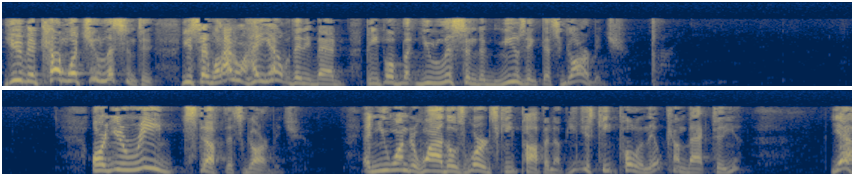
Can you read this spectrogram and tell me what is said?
You become what you listen to. You say, Well, I don't hang out with any bad people, but you listen to music that's garbage. Or you read stuff that's garbage. And you wonder why those words keep popping up. You just keep pulling, they'll come back to you. Yeah.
